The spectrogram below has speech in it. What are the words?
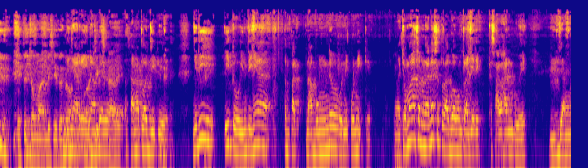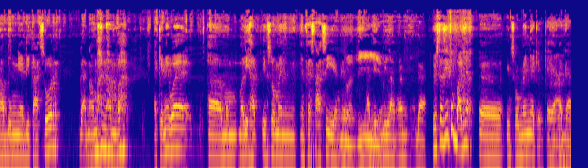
Itu cuma di situ doang. nyari logik ngambil sekali. sangat logik gitu. Jadi itu intinya tempat nabung itu unik-unik ya. Nah, cuma sebenarnya setelah gua mempelajari kesalahan gue Hmm. yang nabungnya di kasur nggak nambah-nambah, akhirnya gue mem- melihat instrumen investasi yang kayak iya. Adit bilang kan ada investasi itu banyak eh, instrumennya kayak kayak Hmm. ada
